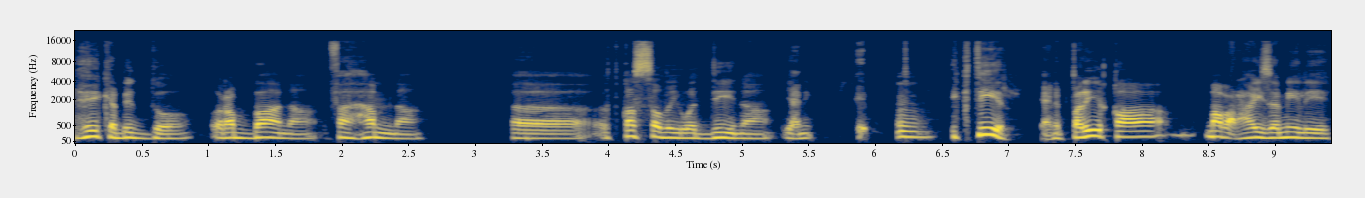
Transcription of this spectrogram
هيك بده ربانا فهمنا تقصد يودينا يعني. كثير يعني بطريقة ما بعرف هاي زميلي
